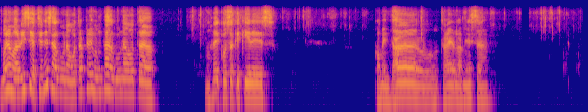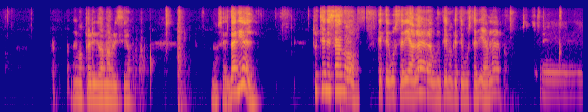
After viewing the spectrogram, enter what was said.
Bueno, Mauricio, ¿tienes alguna otra pregunta, alguna otra no sé, cosa que quieres comentar o traer a la mesa? Hemos perdido a Mauricio. No sé. Daniel, ¿tú tienes algo que te gustaría hablar, algún tema que te gustaría hablar? Eh,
